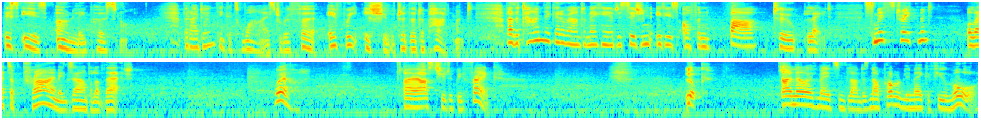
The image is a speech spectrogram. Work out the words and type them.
this is only personal. But I don't think it's wise to refer every issue to the department. By the time they get around to making a decision, it is often far too late. Smith's treatment? Well, that's a prime example of that. Well, I asked you to be frank. Look, I know I've made some blunders, and I'll probably make a few more.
